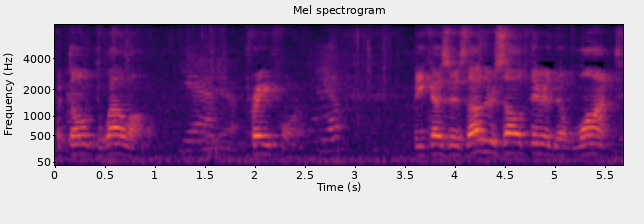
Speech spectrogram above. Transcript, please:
but don't dwell on them. Yeah. Pray for them. Yep. Because there's others out there that want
